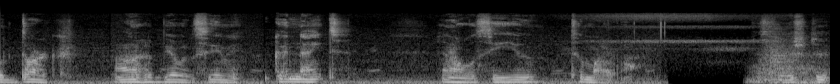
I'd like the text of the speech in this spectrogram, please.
Little dark. I don't know if he'll be able to see me. Good night, and I will see you tomorrow. Just finished it.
